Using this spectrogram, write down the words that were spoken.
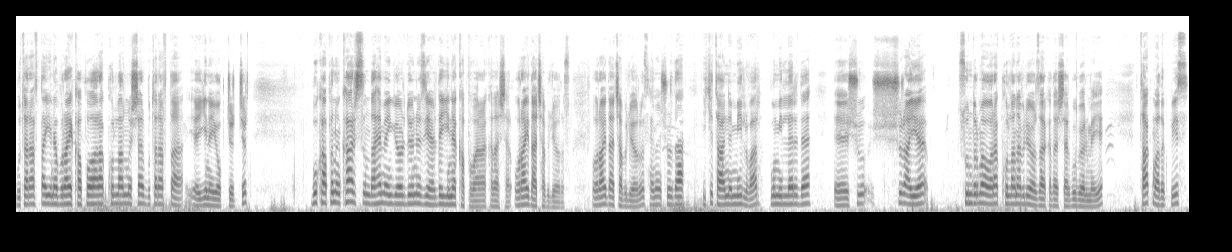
Bu tarafta yine burayı kapı olarak kullanmışlar. Bu tarafta e, yine yok cırt cırt. Bu kapının karşısında hemen gördüğünüz yerde yine kapı var arkadaşlar. Orayı da açabiliyoruz. Orayı da açabiliyoruz. Hemen şurada iki tane mil var. Bu milleri de e, şu şurayı sundurma olarak kullanabiliyoruz arkadaşlar bu bölmeyi. Takmadık biz.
